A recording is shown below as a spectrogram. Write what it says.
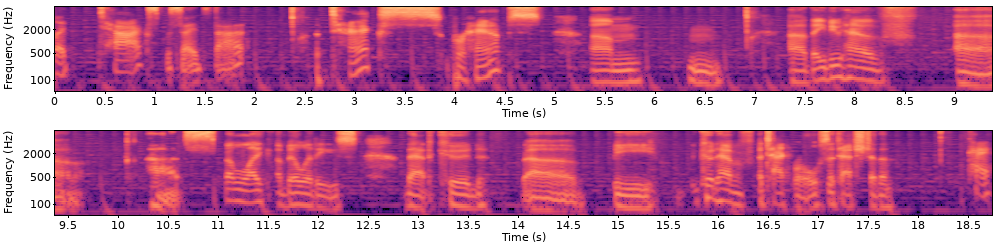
attacks besides that? attacks, perhaps. Um, hmm. uh, they do have uh, uh, spell-like abilities that could uh, be could have attack rolls attached to them. Okay.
